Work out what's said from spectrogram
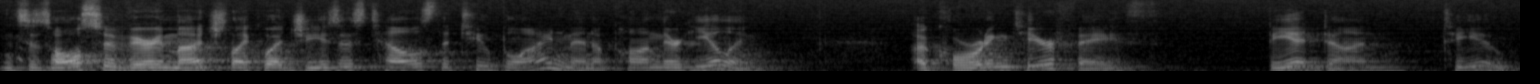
This is also very much like what Jesus tells the two blind men upon their healing. According to your faith, be it done to you.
